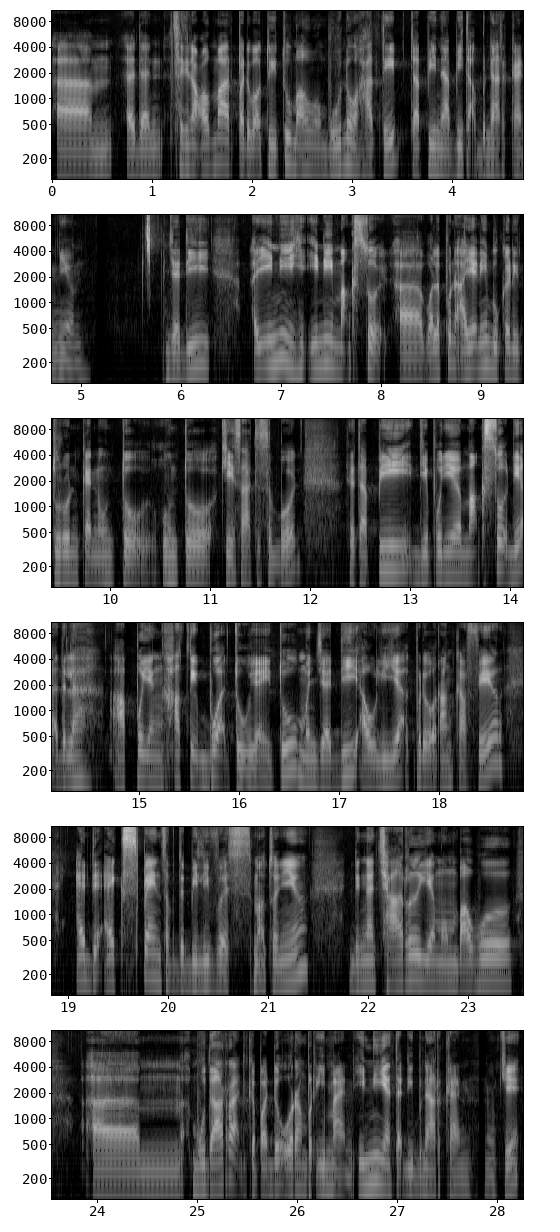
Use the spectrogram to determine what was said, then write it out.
Um, dan Sayyidina Umar pada waktu itu mahu membunuh Hatib tapi Nabi tak benarkannya. Jadi ini ini maksud uh, walaupun ayat ini bukan diturunkan untuk untuk kisah tersebut tetapi dia punya maksud dia adalah apa yang Hatib buat tu iaitu menjadi aulia kepada orang kafir at the expense of the believers. Maksudnya dengan cara yang membawa um, mudarat kepada orang beriman. Ini yang tak dibenarkan. Okay.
